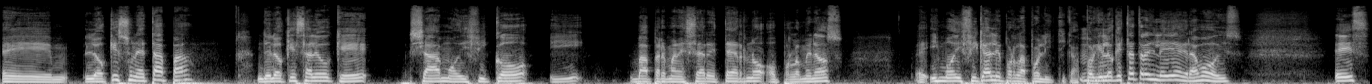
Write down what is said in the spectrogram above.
eh, lo que es una etapa de lo que es algo que ya modificó y va a permanecer eterno o por lo menos eh, inmodificable por la política. Porque lo que está atrás de la idea de Grabois es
